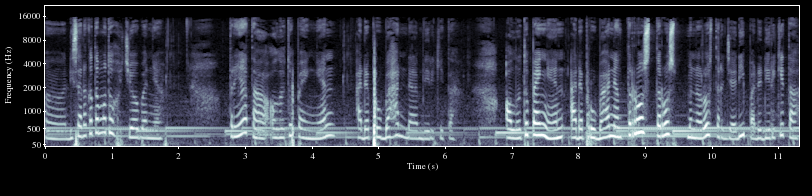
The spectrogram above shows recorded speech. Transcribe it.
uh, di sana ketemu tuh jawabannya. Ternyata Allah tuh pengen ada perubahan dalam diri kita. Allah tuh pengen ada perubahan yang terus-terus menerus terjadi pada diri kita.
